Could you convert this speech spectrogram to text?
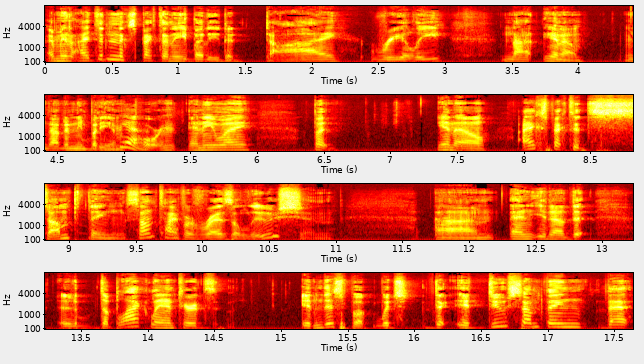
I mean, I didn't expect anybody to die, really. Not, you know, not anybody Yeah. important anyway. But, you know, I expected something, some type of resolution. Um, and, you know, the, the Black Lanterns in this book, which th- it do something that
